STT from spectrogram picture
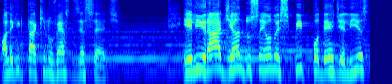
Olha o que está aqui no verso 17. Ele irá diante do Senhor no espírito poder de Elias,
